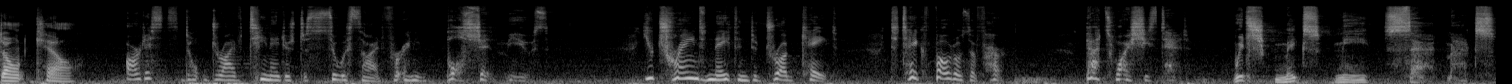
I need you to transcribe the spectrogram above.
don't kill. Artists don't drive teenagers to suicide for any bullshit muse. You trained Nathan to drug Kate, to take photos of her. That's why she's dead. Which makes me sad, Max.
